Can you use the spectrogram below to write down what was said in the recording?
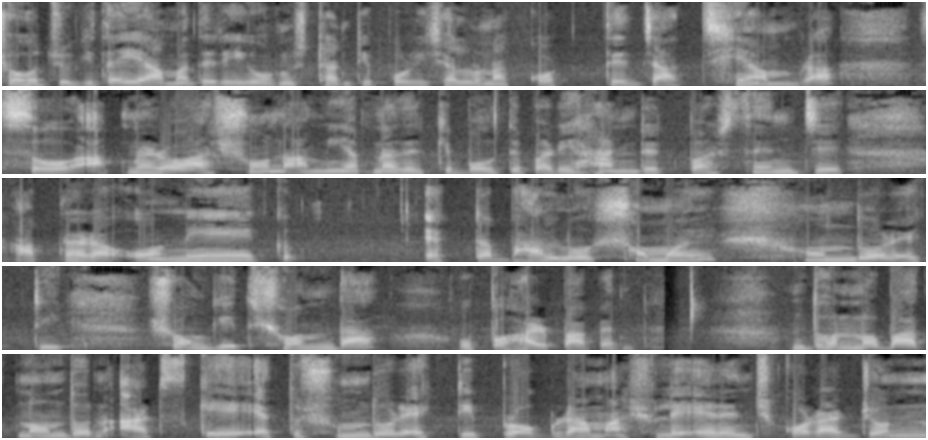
সহযোগিতাই আমাদের এই অনুষ্ঠানটি পরিচালনা করতে যাচ্ছি আমরা। সো আপনারাও আসুন, আমি আপনাদেরকে বলতে পারি হান্ড্রেড পারসেন্ট যে আপনারা অনেক একটা ভালো সময়, সুন্দর একটি সংগীত সন্ধ্যা উপহার পাবেন। ধন্যবাদ নন্দন আর্টসকে এত সুন্দর একটি প্রোগ্রাম আসলে অ্যারেঞ্জ করার জন্য।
